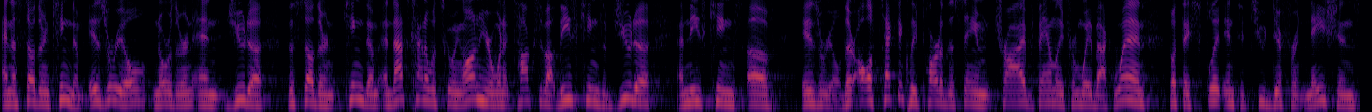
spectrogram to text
and a southern kingdom. Israel, northern, and Judah, the southern kingdom. And that's kind of what's going on here when it talks about these kings of Judah and these kings of Israel. They're all technically part of the same tribe, family from way back when, but they split into two different nations.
